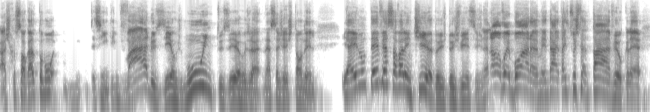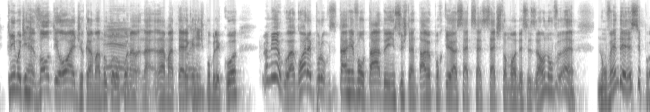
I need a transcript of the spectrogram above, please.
acho que o Salgado tomou. Assim, tem vários erros, muitos erros né, nessa gestão dele. E aí não teve essa valentia dos, dos vices, né? Não, eu vou embora, me dá, tá insustentável, clima de revolta e ódio que a Manu é, colocou na, na, na matéria foi. que a gente publicou. Meu amigo, agora você tá revoltado e insustentável porque a 777 tomou uma decisão, não, é, não vendesse, pô.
